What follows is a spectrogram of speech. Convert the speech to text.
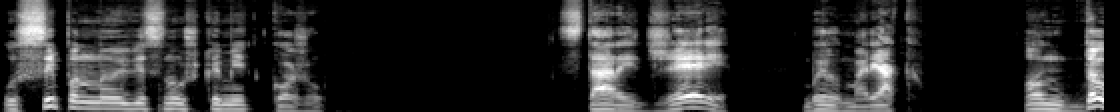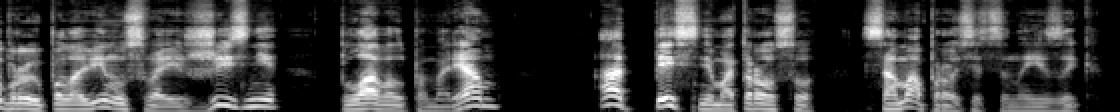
усыпанную веснушками кожу. Старый Джерри был моряк. Он добрую половину своей жизни плавал по морям, а песня матросу сама просится на язык.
